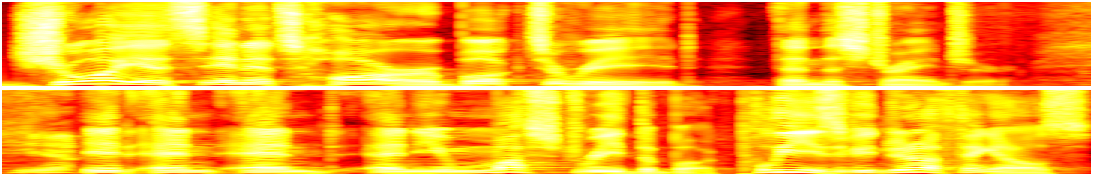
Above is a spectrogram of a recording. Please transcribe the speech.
joyous in its horror book to read than The Stranger. Yeah. It and and and you must read the book. Please, if you do nothing else,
